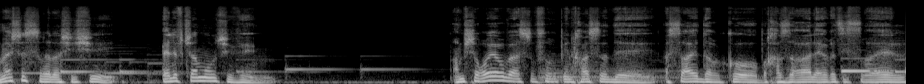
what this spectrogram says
ב-15 לשישי, 1970, המשורר והסופר פנחס שדה עשה את דרכו בחזרה לארץ ישראל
